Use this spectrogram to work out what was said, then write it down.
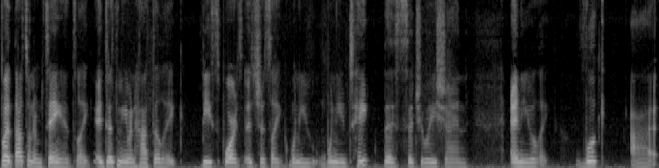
but that's what i'm saying it's like it doesn't even have to like be sports it's just like when you when you take this situation and you like look at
